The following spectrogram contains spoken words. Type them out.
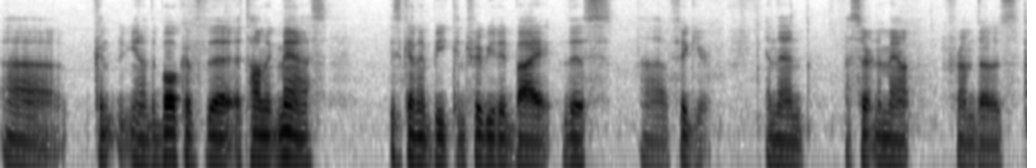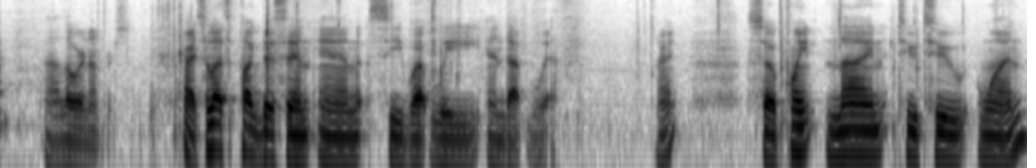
uh, you know, the bulk of the atomic mass is going to be contributed by this uh, figure. And then a certain amount from those uh, lower numbers. All right, so let's plug this in and see what we end up with. All right, so 0.9221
